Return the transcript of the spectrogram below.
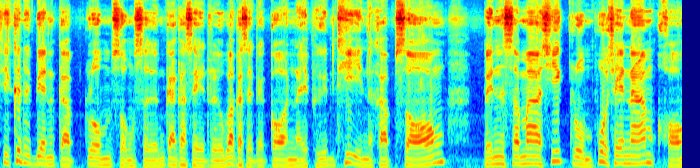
ที่ขึ้นทะเบียนกับกรมส่งเสริมการเกษตร หรือว่าเกษตรกรในพื้นที่นะครับ 2. เป็นสมาชิกกลุ่มผู้ใช้น้ำของ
